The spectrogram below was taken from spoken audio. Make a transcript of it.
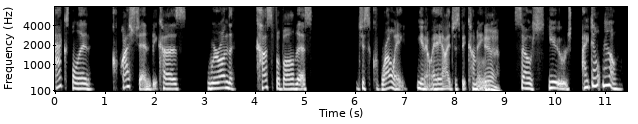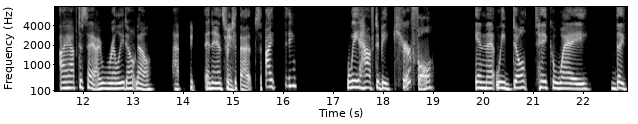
excellent question because we're on the cusp of all this just growing, you know, AI just becoming yeah so huge. I don't know. I have to say, I really don't know. an answer hmm. to that. I think we have to be careful in that we don't take away the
